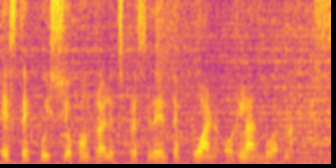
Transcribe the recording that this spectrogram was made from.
este juicio contra el expresidente Juan Orlando Hernández.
